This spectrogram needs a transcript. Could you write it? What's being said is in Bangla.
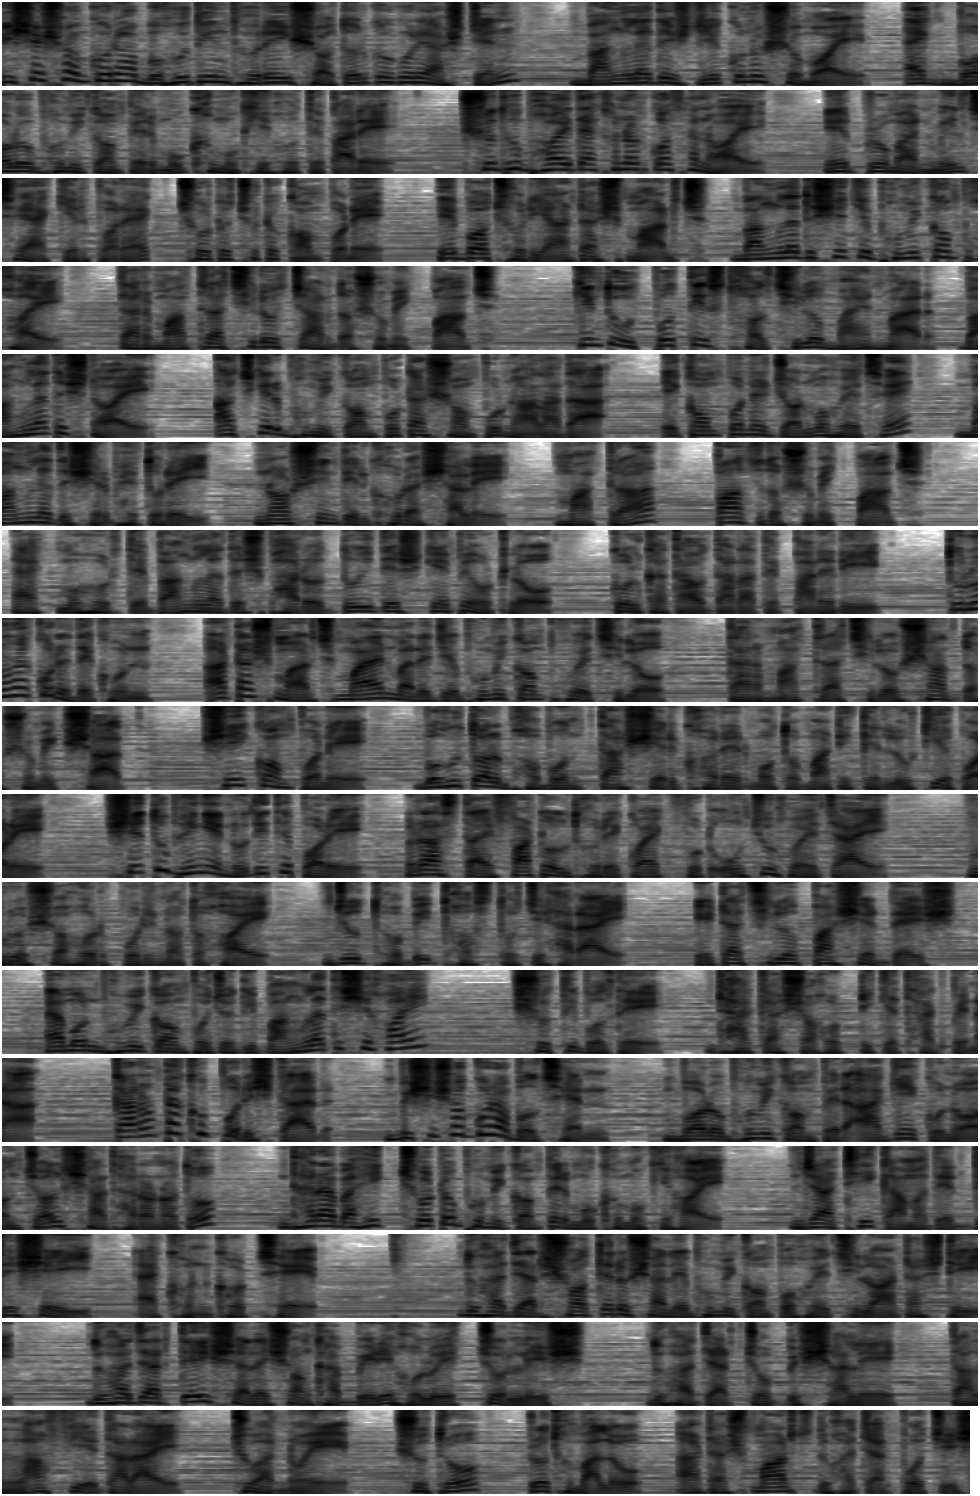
বিশেষজ্ঞরা বহুদিন ধরেই সতর্ক করে আসছেন বাংলাদেশ যে কোনো সময় এক বড় ভূমিকম্পের মুখোমুখি হতে পারে। শুধু ভয় দেখানোর কথা নয়, এর প্রমাণ মিলছে একের পর এক ছোট ছোট কম্পনে। এবছরই আটাশ মার্চ, বাংলাদেশে যে ভূমিকম্প হয়, তার মাত্রা ছিল চার দশমিক পাঁচ। কিন্তু উৎপত্তি স্থল ছিল মায়ানমার, বাংলাদেশ নয়। আজকের ভূমিকম্পটা সম্পূর্ণ আলাদা। এ কম্পনের জন্ম হয়েছে বাংলাদেশের ভেতরেই, নরসিংদীর ঘোড়াশালে মাত্রা পাঁচ দশমিক পাঁচ। এক মুহূর্তে বাংলাদেশ, ভারত দুই দেশ কেঁপে উঠল। কলকাতাও দাঁড়াতে পারেনি। তুলনা করে দেখুন আটাশ মার্চ মায়ানমারে যে ভূমিকম্প হয়েছিল, তার মাত্রা ছিল সাত দশমিক সাত। সেই কম্পনে বহুতল ভবন তাসের ঘরের মতো মাটিতে লুটিয়ে পড়ে। সেতু ভেঙে নদীতে পড়ে, রাস্তায় ফাটল ধরে কয়েক ফুট উঁচু হয়ে যায়। পুরো শহর পরিণত হয় যুদ্ধ বিধ্বস্ত চেহারায়। এটা ছিল পাশের দেশ। এমন ভূমিকম্প যদি বাংলাদেশে হয়, সত্যি বলতে ঢাকা শহর টিকে থাকবে না। কারণটা খুব পরিষ্কার। বিশেষজ্ঞরা বলছেন, বড় ভূমিকম্পের আগে কোনো অঞ্চল সাধারণত ধারাবাহিক ছোট ভূমিকম্পের মুখোমুখি হয়, যা ঠিক আমাদের দেশেই এখন ঘটছে। দু হাজার সতেরো সালে ভূমিকম্প হয়েছিল আটাশটি দু হাজার তেইশ সালে সংখ্যা বেড়ে হল একচল্লিশ দু সালে তা লাফিয়ে দাঁড়ায় চুয়ান্নয়ে। সূত্র, প্রথম আলো আঠাশ মার্চ দু হাজার পঁচিশ।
